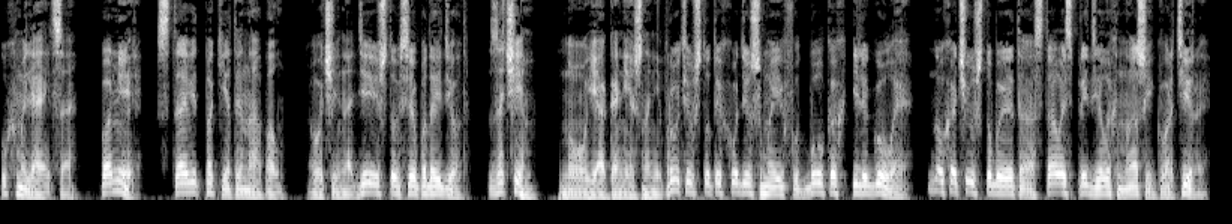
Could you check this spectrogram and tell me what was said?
ухмыляется. Померь, ставит пакеты на пол. Очень надеюсь, что все подойдет. Зачем? Ну, я, конечно, не против, что ты ходишь в моих футболках или голая, но хочу, чтобы это осталось в пределах нашей квартиры.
